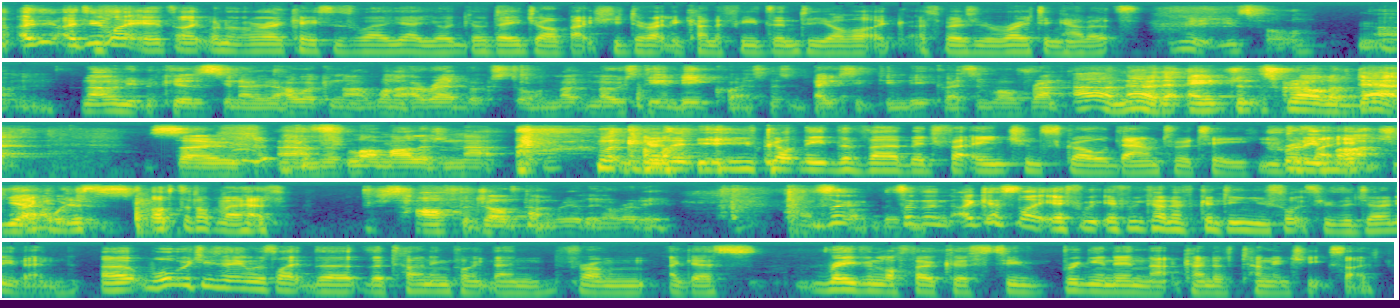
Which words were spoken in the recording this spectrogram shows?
I do, I do like it. It's like one of the rare cases where yeah, your, your day job actually directly kind of feeds into your like I suppose your writing habits. Really useful. Um, not only because you know I work in like one at a rare bookstore. Mo- most D and D quests, most basic D and D quests involve around. Oh no, the ancient scroll of death. So um, there's a lot of mileage in that. because it, you've got the, the verbiage for ancient scroll down to a T. You Pretty like, much, yeah. which just is, off the top of my head. Just half the job done, really, already. so, so then I guess like if we if we kind of continue sort through the journey, then uh, what would you say was like the the turning point then from I guess Ravenloft focus to bringing in that kind of tongue in cheek side?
